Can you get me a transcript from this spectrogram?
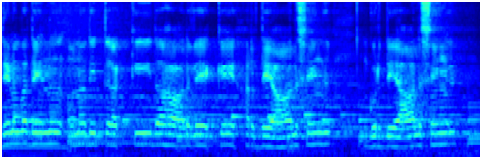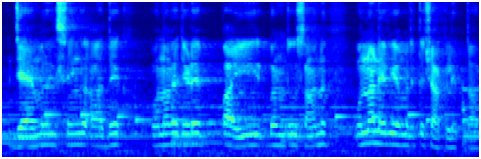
ਦਿਨ ਬ ਦਿਨ ਉਹਨਾਂ ਦੀ ਤਰੱਕੀ ਦਾ ਹਾਲ ਵੇਖ ਕੇ ਹਰਦਿਆਲ ਸਿੰਘ, ਗੁਰਦਿਆਲ ਸਿੰਘ, ਜੈਮਲ ਸਿੰਘ ਆਦਿਕ ਉਹਨਾਂ ਦੇ ਜਿਹੜੇ ਭਾਈ ਬੰਧੂ ਸਨ, ਉਹਨਾਂ ਨੇ ਵੀ ਅੰਮ੍ਰਿਤ ਛਕ ਲਿੱਤਾ।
